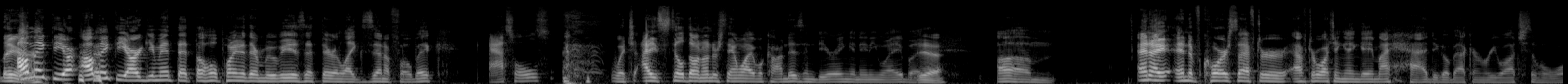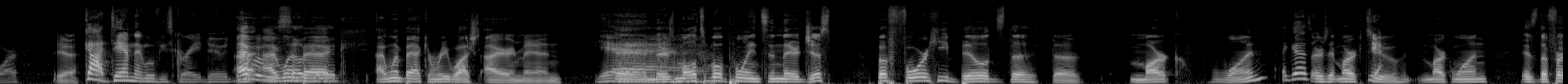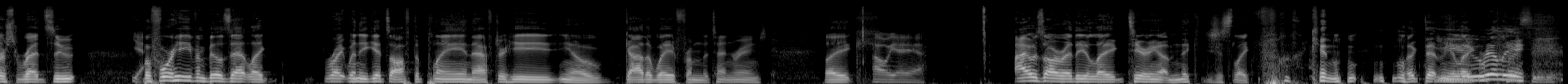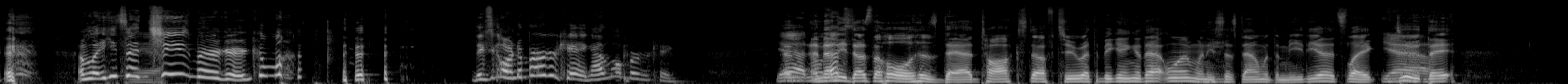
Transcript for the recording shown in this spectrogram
There. I'll make the I'll make the argument that the whole point of their movie is that they're like xenophobic assholes, which I still don't understand why Wakanda is endearing in any way. But Yeah. um, and I and of course after after watching Endgame, I had to go back and rewatch Civil War. Yeah. God damn, that movie's great, dude. That I, movie's I went so back. good. I went back and rewatched Iron Man, Yeah, and there's multiple points in there just before he builds the the Mark One, I guess, or is it Mark Yeah. Two? Mark One is the first red suit. Yeah. Before he even builds that, like right when he gets off the plane after he, you know, got away from the Ten Rings, like Oh yeah, yeah. I was already like tearing up. Nick just like fucking looked at me like, really? I'm like, he said Yeah. cheeseburger. Come on. He's going to Burger King. I love Burger King. Yeah, and, no, and then he does the whole his dad talk stuff too at the beginning of that one when he Mhm. sits down with the media. It's like, Yeah. dude, they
